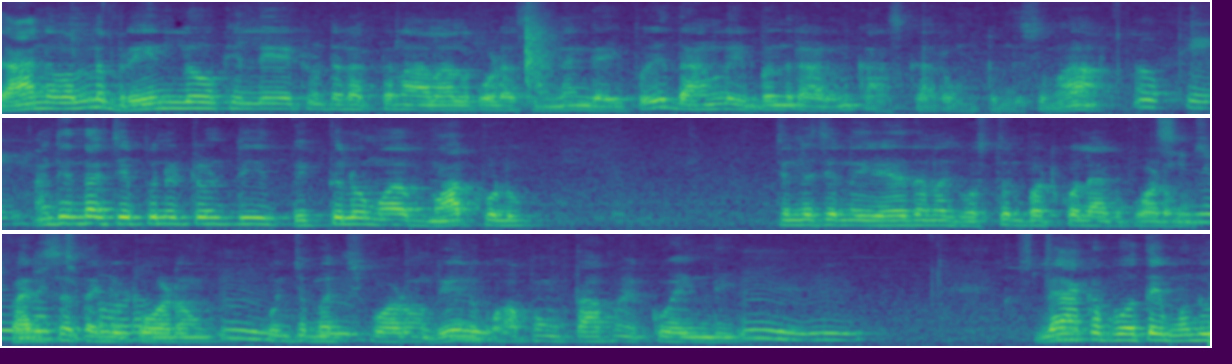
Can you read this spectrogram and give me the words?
దానివల్ల బ్రెయిన్లోకి వెళ్ళేటువంటి రక్తనాళాలు కూడా సన్నంగా అయిపోయి దానిలో ఇబ్బంది రావడానికి ఆస్కారం ఉంటుంది సుమా. అంటే ఇందాక చెప్పినటువంటి వ్యక్తిలో మా మార్పులు చిన్న చిన్న ఏదైనా వస్తువుని పట్టుకోలేకపోవడం స్పర్శ. తగ్గిపోవడం కొంచెం మర్చిపోవడం లేని కోపం తాపం ఎక్కువైంది. లేకపోతే ముందు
